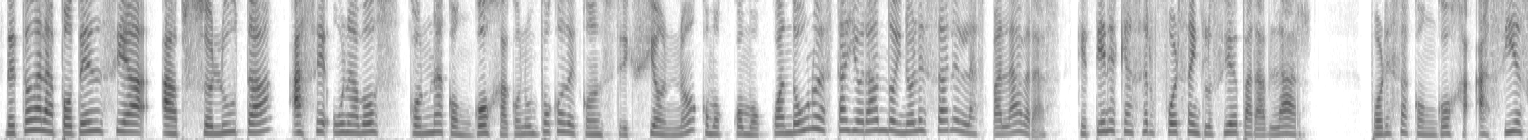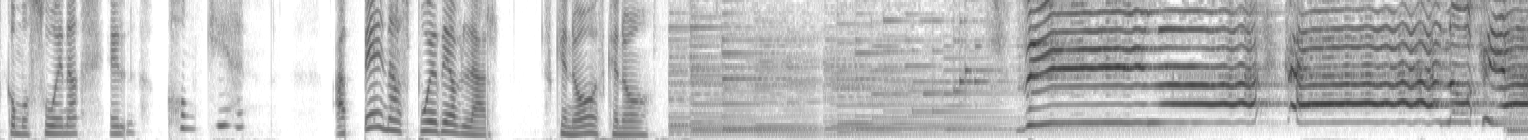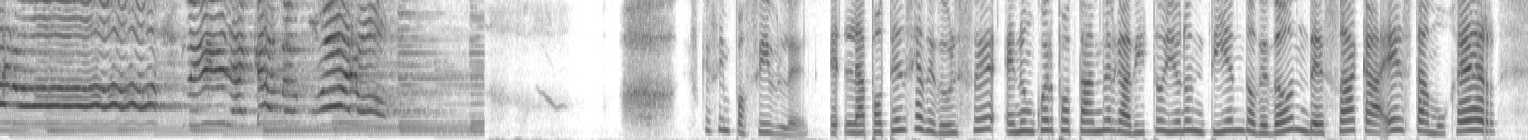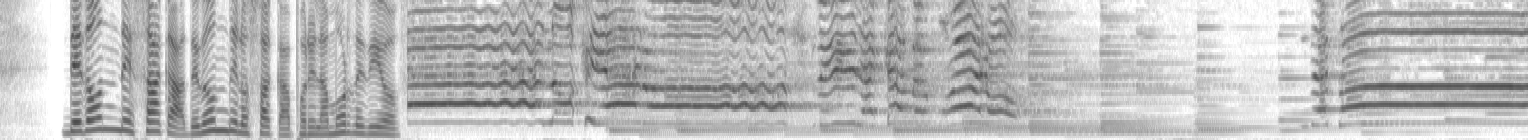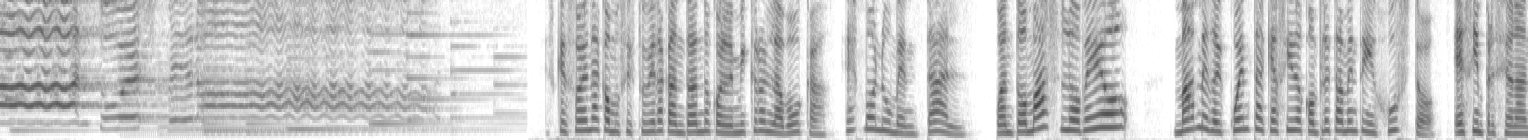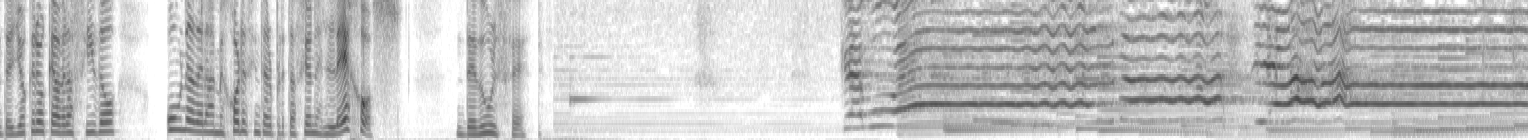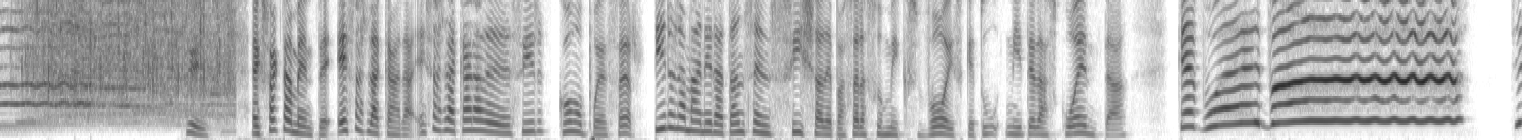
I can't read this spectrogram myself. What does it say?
De toda la potencia absoluta hace una voz con una congoja, con un poco de constricción, ¿no? Como, como cuando uno está llorando y no le salen las palabras, que tienes que hacer fuerza inclusive para hablar, por esa congoja. Así es como suena el ¿con quién? Apenas puede hablar. Es que no, es que no. Imposible. Eh, La potencia de Dulce en un cuerpo tan delgadito, yo no entiendo de dónde saca esta mujer. ¿De dónde saca? ¿De dónde lo saca? Por el amor de Dios. Que suena como si estuviera cantando con el micro en la boca. Es monumental. Cuanto más lo veo, más me doy cuenta que ha sido completamente injusto. Es impresionante. Yo creo que habrá sido una de las mejores interpretaciones lejos de Dulce. Sí, exactamente. Esa es la cara. Esa es la cara de decir, ¿cómo puede ser? Tiene una manera tan sencilla de pasar a su mixed voice que tú ni te das cuenta. ¡Que vuelva! ¡Ya!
